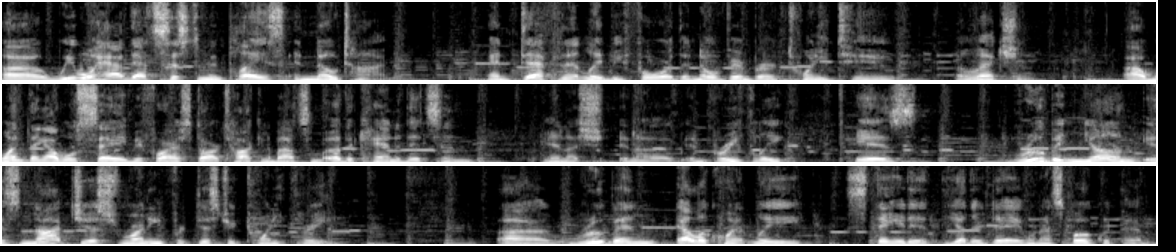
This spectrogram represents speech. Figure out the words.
uh, we will have that system in place in no time, and definitely before the November 22 election. Uh, one thing I will say before I start talking about some other candidates and in a, in a, in briefly is Rubin Young is not just running for District 23. Uh, Rubin eloquently stated the other day when I spoke with him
